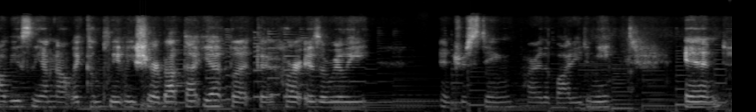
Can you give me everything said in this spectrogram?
obviously, I'm not like completely sure about that yet, but the heart is a really interesting part of the body to me. And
